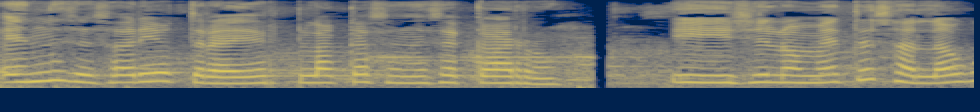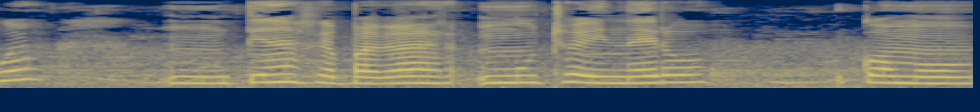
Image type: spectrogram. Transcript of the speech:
Es necesario traer placas en ese carro. Y si lo metes al agua, mm, tienes que pagar mucho dinero, como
